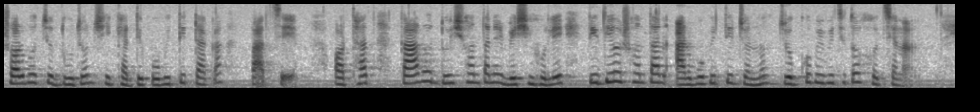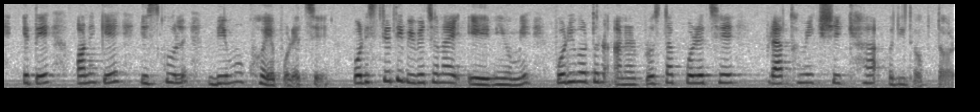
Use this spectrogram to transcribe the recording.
সর্বোচ্চ দুজন শিক্ষার্থী প্রবৃত্তির টাকা পাচ্ছে। অর্থাৎ কারও দুই সন্তানের বেশি হলে তৃতীয় সন্তান আর প্রবৃত্তির জন্য যোগ্য বিবেচিত হচ্ছে না। এতে অনেকে স্কুল বিমুখ হয়ে পড়েছে। পরিস্থিতি বিবেচনায় এ নিয়মে পরিবর্তন আনার প্রস্তাব করেছে প্রাথমিক শিক্ষা অধিদপ্তর।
